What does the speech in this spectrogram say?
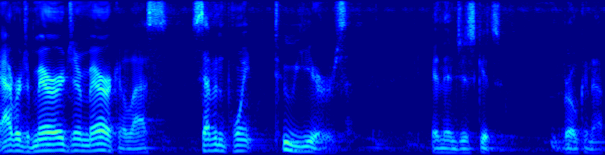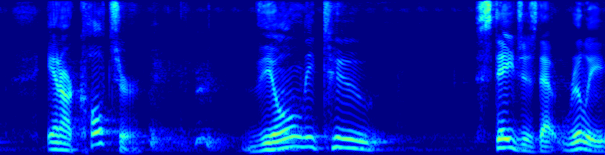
Average marriage in America lasts 7.2 years and then just gets broken up. In our culture, the only two stages that really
